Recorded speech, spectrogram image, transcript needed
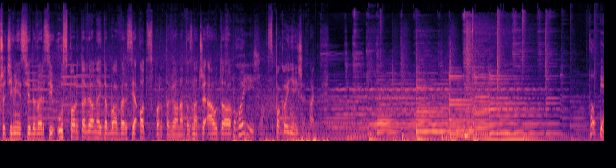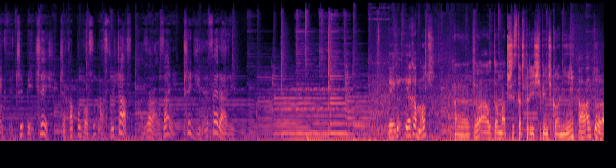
przeciwieństwie do wersji usportowionej, to była wersja odsportowiona, to znaczy auto Spokojniejsza. spokojniejsze, tak. To piękne 356 czeka po prostu na swój czas, a zaraz za nim przedziwne Ferrari. Jak, jaka moc? E, To auto ma 345 koni, Awantura.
